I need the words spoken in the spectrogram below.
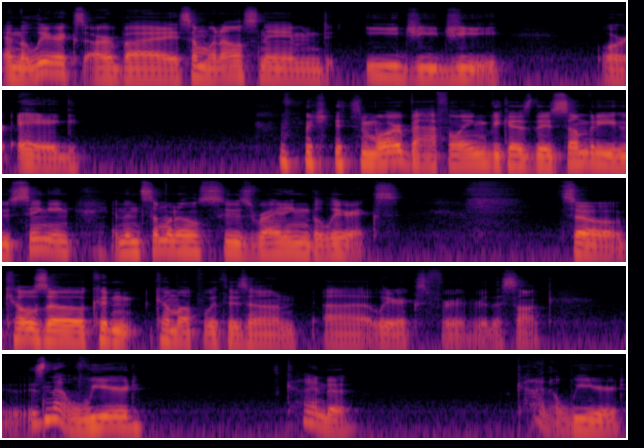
and the lyrics are by someone else named EGG or Egg, which is more baffling because there's somebody who's singing and then someone else who's writing the lyrics. So Kilzo couldn't come up with his own uh, lyrics for, for this song. Isn't that weird? It's kind of kind of weird.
